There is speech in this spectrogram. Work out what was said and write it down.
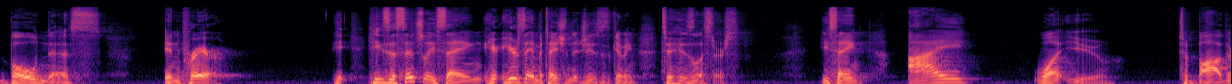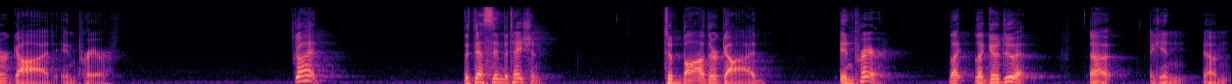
boldness in prayer. He, he's essentially saying here, here's the invitation that Jesus is giving to his listeners. He's saying, I want you to bother God in prayer. Go ahead. Like that's the invitation to bother God in prayer. Like, like go do it. Uh, again, um,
